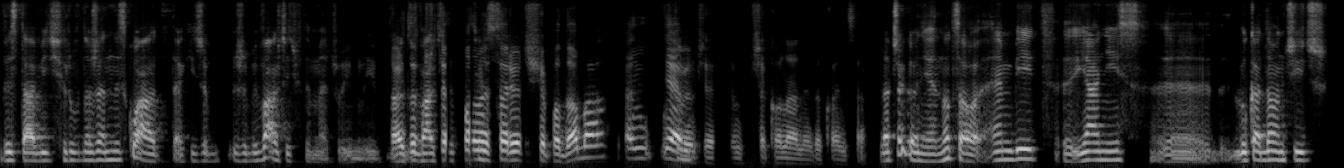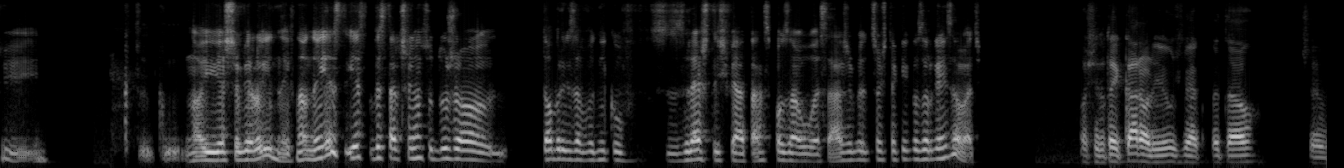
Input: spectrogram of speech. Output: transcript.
wystawić równorzędny skład, taki, żeby, żeby walczyć w tym meczu. I, i Ale to walczyć... ten pomysł serio Ci się podoba? Ja nie wiem, czy jestem przekonany do końca. Dlaczego nie? No co, Embiid, Janis, y, Luka Doncic, no i jeszcze wielu innych. No, no jest, jest wystarczająco dużo dobrych zawodników z reszty świata, spoza USA, żeby coś takiego zorganizować. Właśnie tutaj Karol Jóźwiak pytał, czy,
